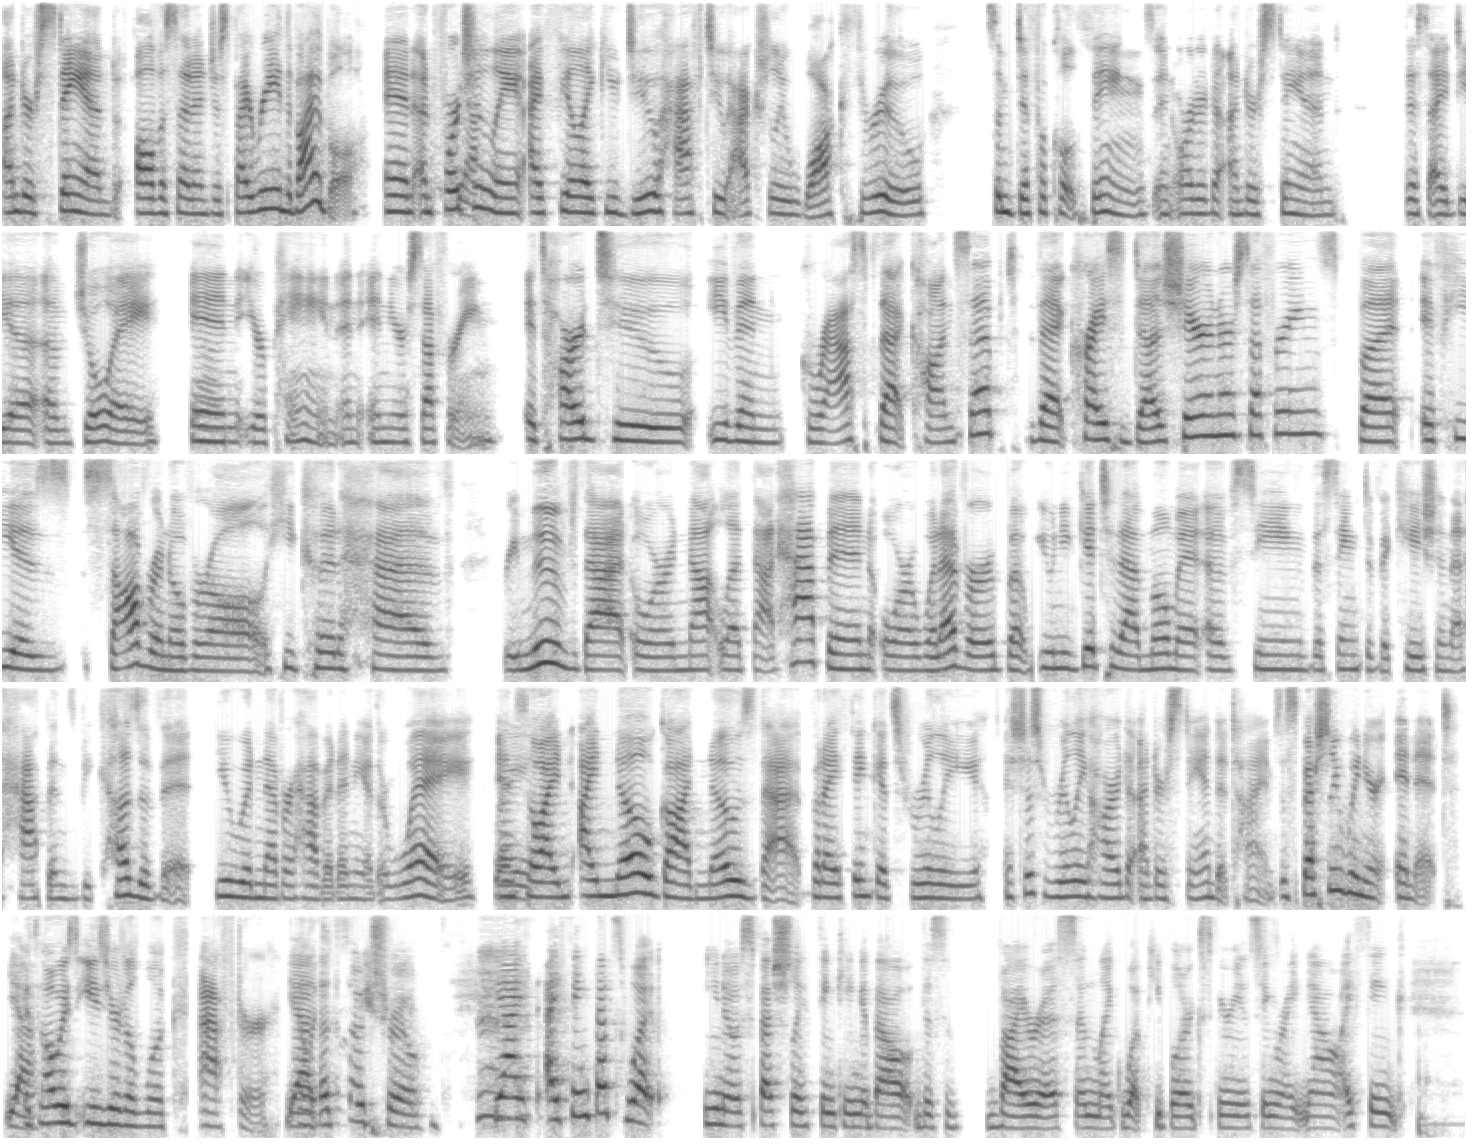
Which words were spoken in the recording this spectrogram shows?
understand all of a sudden just by reading the Bible. And unfortunately, yeah. I feel like you do have to actually walk through some difficult things in order to understand this idea of joy in your pain and in your suffering. it's hard to even grasp that concept that Christ does share in our sufferings. But if he is sovereign overall, he could have removed that or not let that happen or whatever. But when you get to that moment of seeing the sanctification that happens because of it, you would never have it any other way. Right. And so I I know God knows that, but I think it's really it's just really hard to understand at times, especially when you're in it. Yeah. It's always easier to look after. Yeah, like, that's so true. Yeah, I, I think that's what you know, especially thinking about this virus and like what people are experiencing right now. I think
